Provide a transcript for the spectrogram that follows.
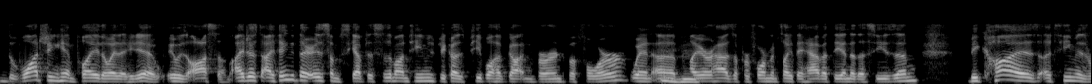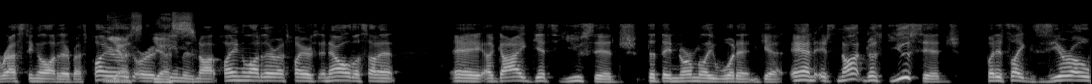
the, watching him play the way that he did, it was awesome. I just I think that there is some skepticism on teams because people have gotten burned before when a mm-hmm. player has a performance like they have at the end of the season because a team is resting a lot of their best players yes, or a yes. team is not playing a lot of their best players and now all of a sudden a, a guy gets usage that they normally wouldn't get. And it's not just usage, but it's like zero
